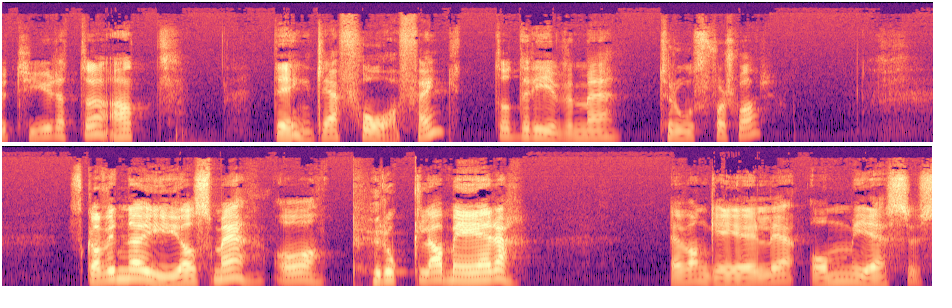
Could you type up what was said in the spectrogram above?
Betyr dette at det egentlig er fåfengt å drive med trosforsvar? Skal vi nøye oss med å proklamere evangeliet om Jesus,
